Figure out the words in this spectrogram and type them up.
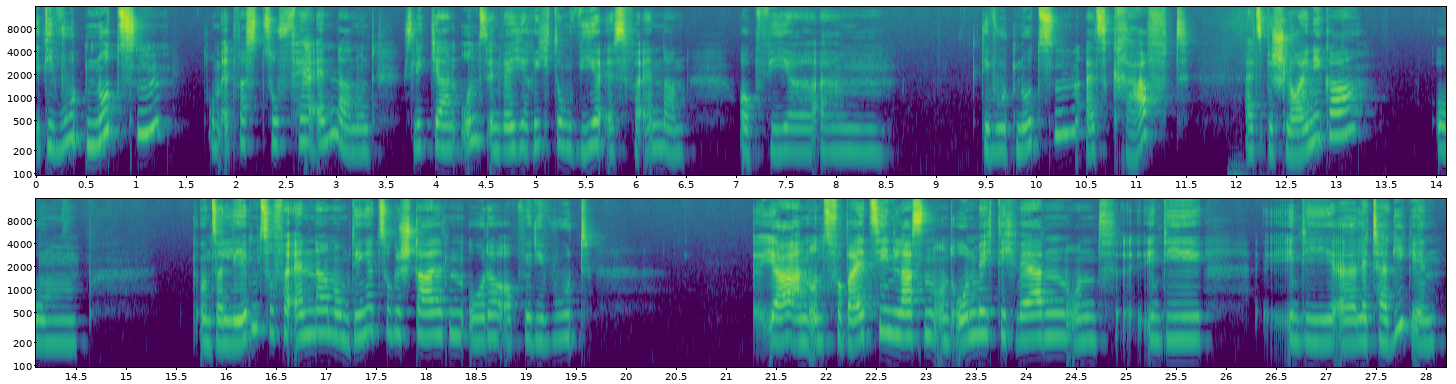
die Wut nutzen, um etwas zu verändern. Und es liegt ja an uns, in welche Richtung wir es verändern. Ob wir ähm, die Wut nutzen als Kraft, als Beschleuniger, um unser Leben zu verändern, um Dinge zu gestalten, oder ob wir die Wut ja an uns vorbeiziehen lassen und ohnmächtig werden und in die in die äh, Lethargie gehen.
